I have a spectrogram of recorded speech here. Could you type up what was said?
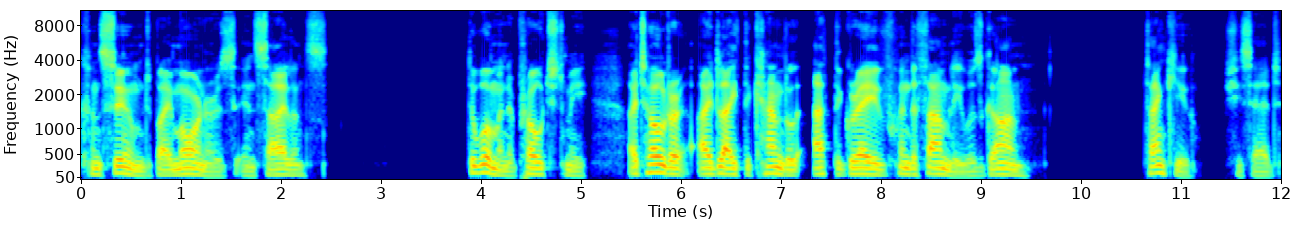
consumed by mourners in silence. The woman approached me. I told her I'd light the candle at the grave when the family was gone. Thank you, she said.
